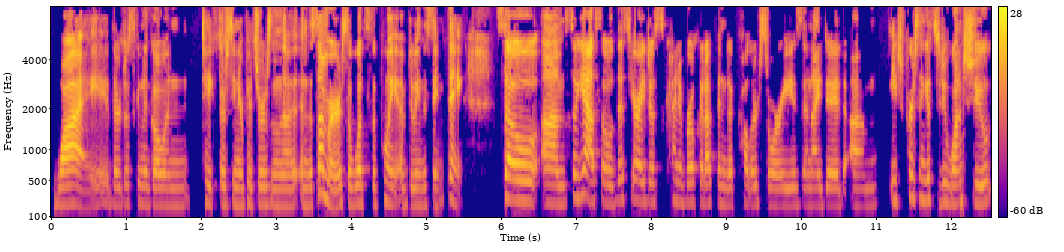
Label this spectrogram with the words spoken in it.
why they're just going to go and take their senior pictures in the in the summer. So what's the point of doing the same thing? So um, so yeah, so this year I just kind of broke it up into color stories, and I did um, each person gets to do one shoot,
